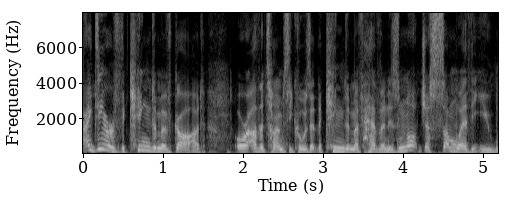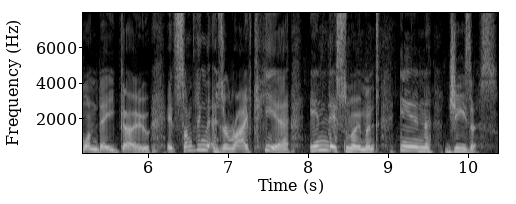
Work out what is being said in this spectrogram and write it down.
idea of the kingdom of God, or at other times he calls it the kingdom of heaven, is not just somewhere that you one day go, it's something that has arrived here in this moment in Jesus.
